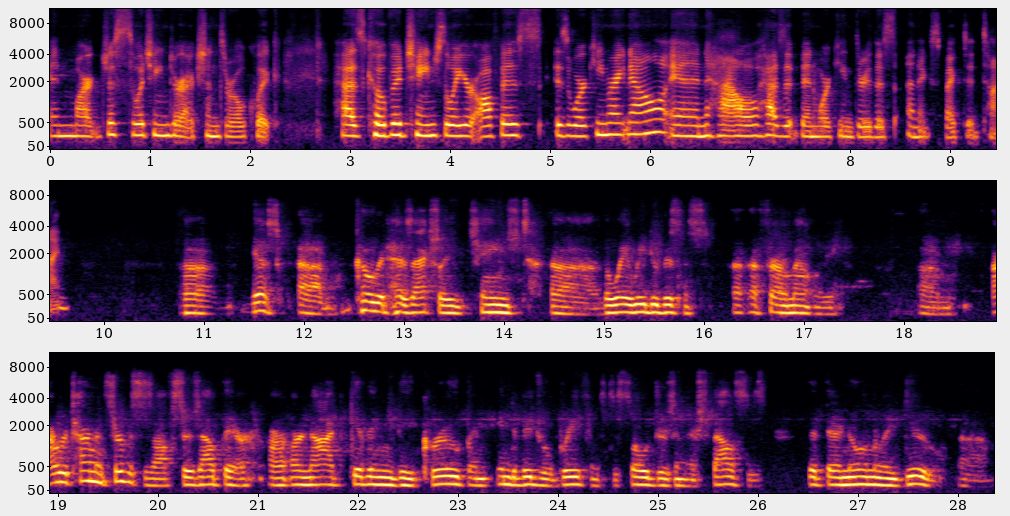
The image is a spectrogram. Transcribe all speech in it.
And Mark, just switching directions real quick. Has COVID changed the way your office is working right now? And how has it been working through this unexpected time? Uh, yes, um, COVID has actually changed uh, the way we do business a, a fair amount. Um, our retirement services officers out there are, are not giving the group and individual briefings to soldiers and their spouses that they're normally do. Um,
